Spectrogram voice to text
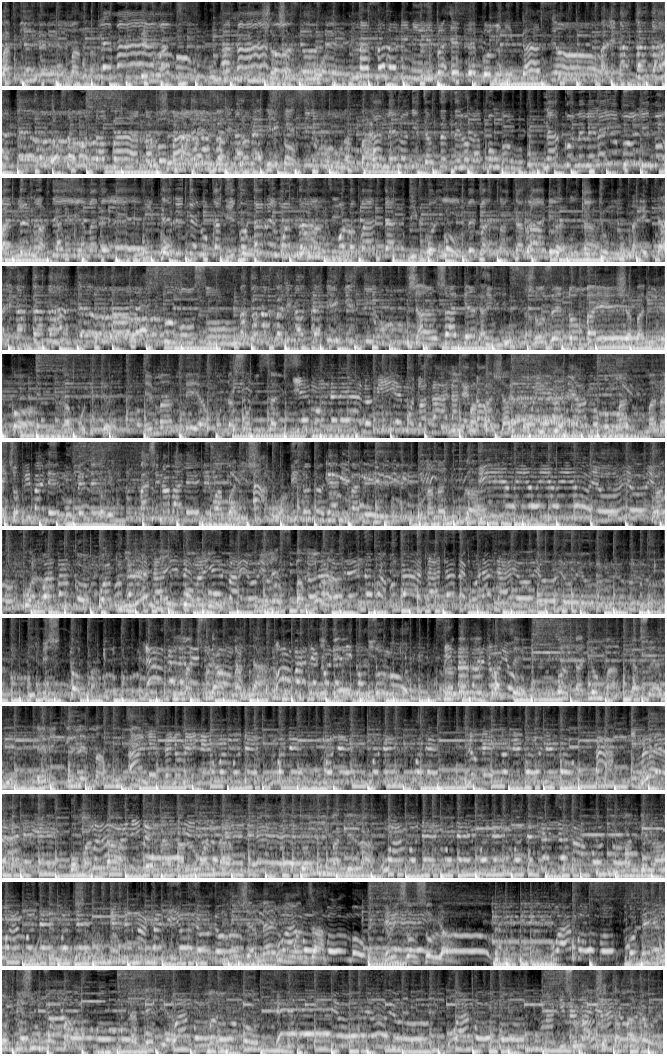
papi manga benoit buna jean-jacques moa nasala nini riva ete communication Kati José Ndombae Chabani Record grand producteur Emma Meya Fondation Lisa Lisi Papa Jacques Manager Fanny J3 Nana Douga Franck Fouala bien eric lema putin bijou mwamba kamelia Solange Camara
